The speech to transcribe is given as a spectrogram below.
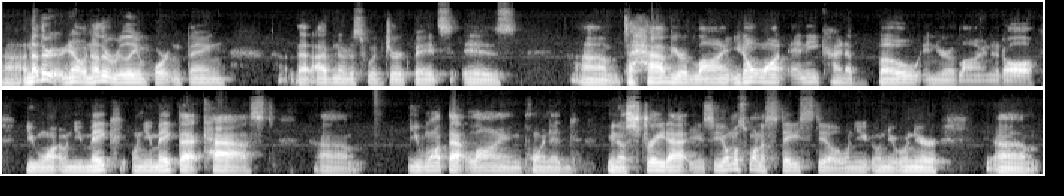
Uh, another, you know, another really important thing that I've noticed with jerk baits is um, to have your line. You don't want any kind of bow in your line at all. You want when you make when you make that cast, um, you want that line pointed, you know, straight at you. So you almost want to stay still when you when you when you're um,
